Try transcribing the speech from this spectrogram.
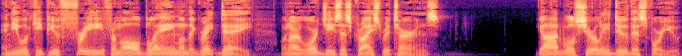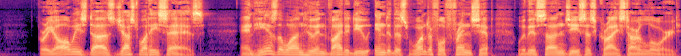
and He will keep you free from all blame on the great day when our Lord Jesus Christ returns. God will surely do this for you, for He always does just what He says, and He is the one who invited you into this wonderful friendship with His Son Jesus Christ our Lord.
